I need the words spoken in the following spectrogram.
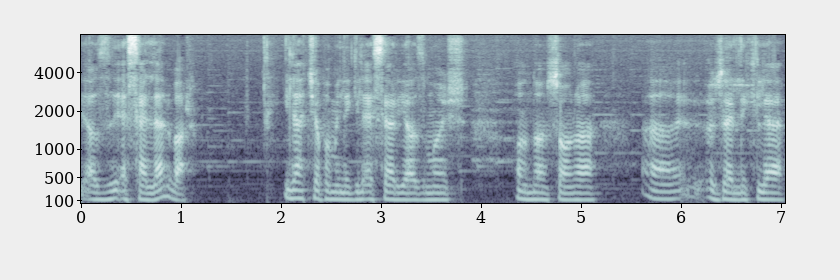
yazdığı eserler var. İlaç yapımı ile ilgili eser yazmış. Ondan sonra e, özellikle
